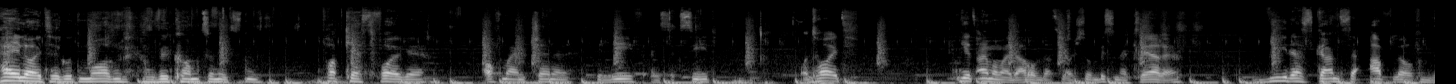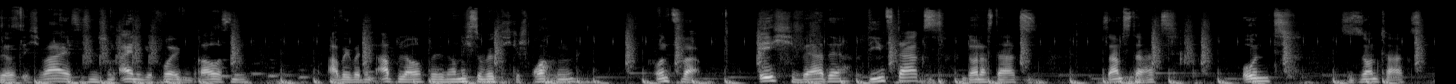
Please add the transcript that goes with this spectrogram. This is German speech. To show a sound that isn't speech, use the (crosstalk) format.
Hey Leute, guten Morgen und willkommen zur nächsten Podcast-Folge auf meinem Channel Believe and Succeed. Und heute geht es einmal mal darum, dass ich euch so ein bisschen erkläre, wie das Ganze ablaufen wird. Ich weiß, es sind schon einige Folgen draußen, aber über den Ablauf wird noch nicht so wirklich gesprochen. Und zwar, ich werde dienstags, donnerstags, samstags und sonntags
